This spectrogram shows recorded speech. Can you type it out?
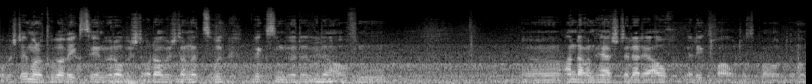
ob ich da immer noch drüber wegsehen würde, ob ich, oder ob ich dann nicht zurückwechseln würde, wieder mhm. auf einen äh, anderen Hersteller, der auch Elektroautos baut. Ja.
